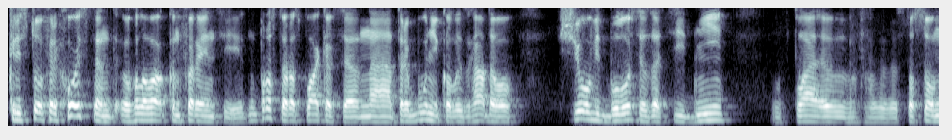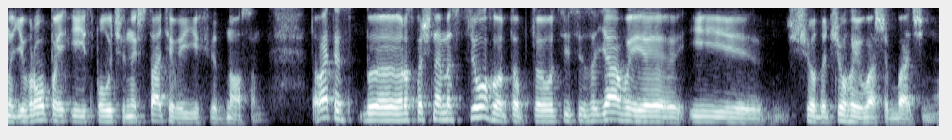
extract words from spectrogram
Крістофер Хойстенд, голова конференції, ну просто розплакався на трибуні, коли згадував, що відбулося за ці дні в пла- стосовно Європи і Сполучених Штатів і їх відносин. Давайте е, розпочнемо з цього, тобто оці всі заяви е, і що до чого, і ваше бачення.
